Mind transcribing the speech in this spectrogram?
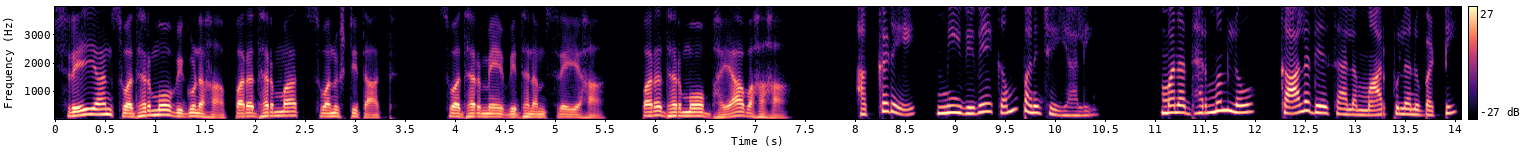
శ్రేయాన్ స్వధర్మో విగుణ పరధర్మాత్ స్వనుష్ఠితాత్. స్వధర్మే విధనం శ్రేయ పరధర్మో భయావహ. అక్కడే మీ వివేకం పనిచెయ్యాలి. మన ధర్మంలో కాలదేశాల మార్పులను బట్టి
